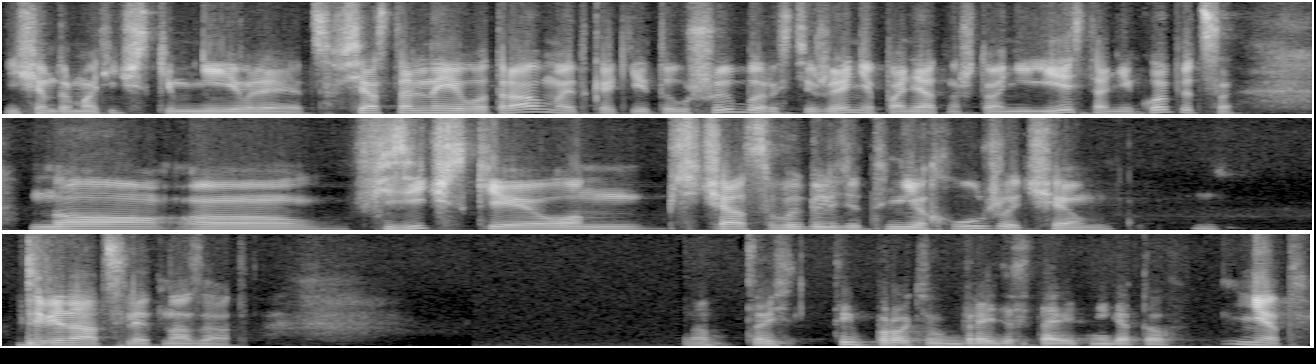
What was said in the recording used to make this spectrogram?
ничем драматическим не является. Все остальные его травмы — это какие-то ушибы, растяжения. Понятно, что они есть, они копятся. Но э, физически он сейчас выглядит не хуже, чем 12 лет назад. Ну, то есть ты против Брэди ставить не готов? Нет,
